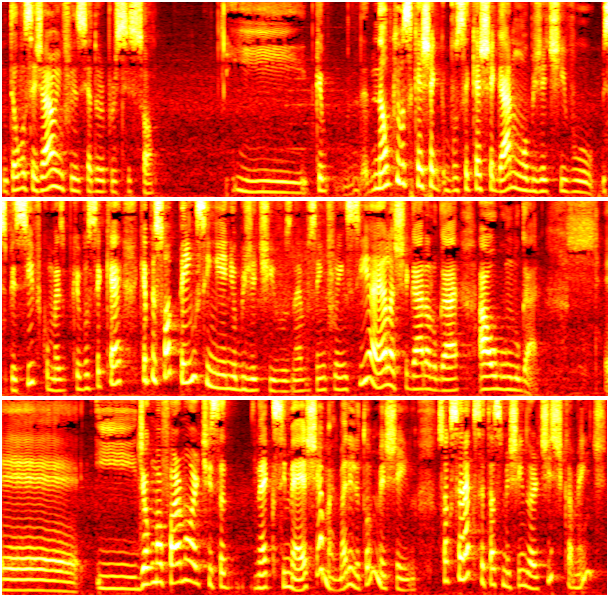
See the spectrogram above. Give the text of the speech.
Então você já é um influenciador por si só. E porque não porque você quer, você quer chegar num objetivo específico, mas porque você quer que a pessoa pense em N objetivos, né? Você influencia ela a chegar a lugar a algum lugar. É, e de alguma forma o artista né, que se mexe, ah, mas Marília, eu tô me mexendo. Só que será que você tá se mexendo artisticamente?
